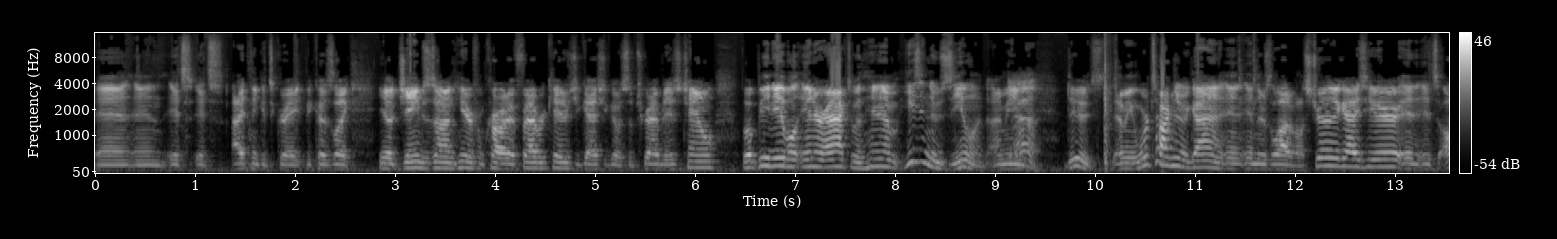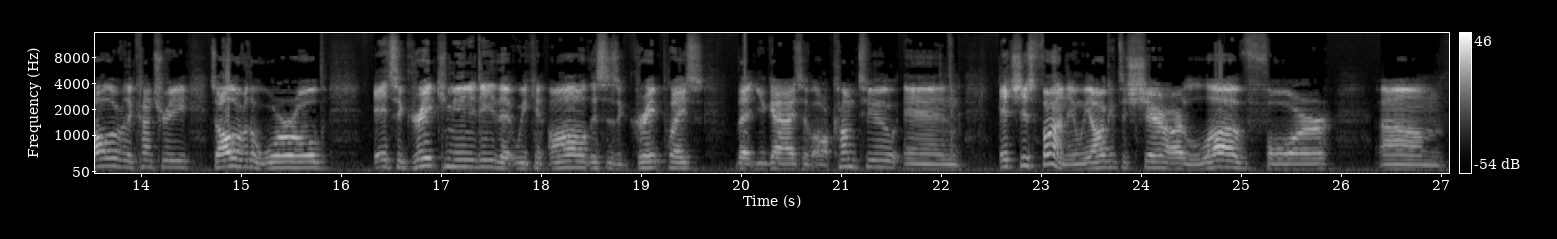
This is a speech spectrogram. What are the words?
and and it's it's I think it's great because like you know James is on here from Cardio Fabricators. You guys should go subscribe to his channel. But being able to interact with him, he's in New Zealand. I mean, Yeah. dudes. I mean, we're talking to a guy, and, and there's a lot of Australia guys here, and it's all over the country. It's all over the world. It's a great community that we can all. This is a great place that you guys have all come to, and it's just fun, and we all get to share our love for um,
